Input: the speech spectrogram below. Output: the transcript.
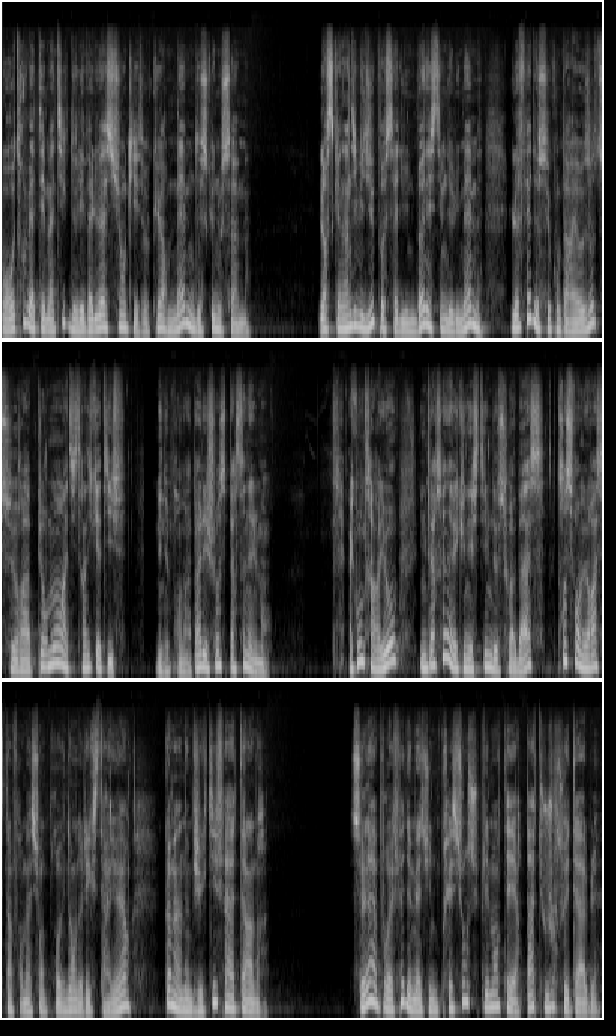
on retrouve la thématique de l'évaluation qui est au cœur même de ce que nous sommes. Lorsqu'un individu possède une bonne estime de lui-même, le fait de se comparer aux autres sera purement à titre indicatif, mais ne prendra pas les choses personnellement. A contrario, une personne avec une estime de soi basse transformera cette information provenant de l'extérieur comme un objectif à atteindre. Cela a pour effet de mettre une pression supplémentaire pas toujours souhaitable,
